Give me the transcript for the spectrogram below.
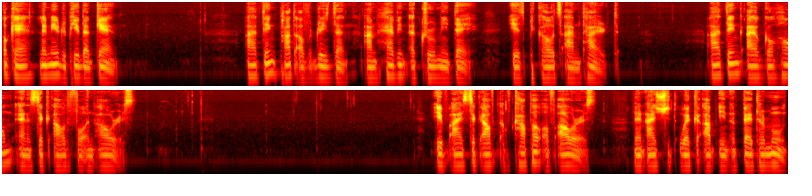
Okay, let me repeat again. I think part of the reason I'm having a gloomy day is because I'm tired. I think I'll go home and sack out for an hours. If I stick out a couple of hours, then I should wake up in a better mood.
